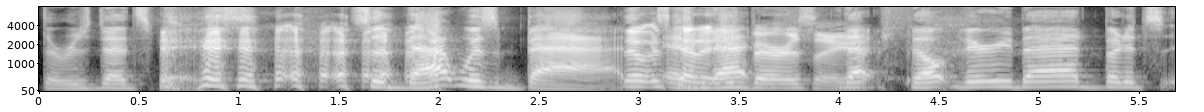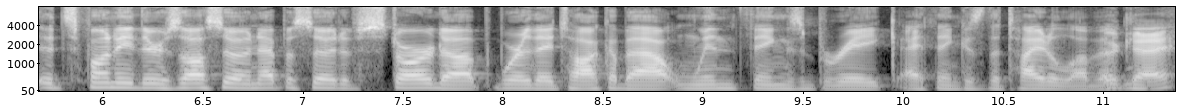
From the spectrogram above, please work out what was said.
there was dead space. so that was bad. That was kinda embarrassing. That felt very bad, but it's it's funny. There's also an episode of Startup where they talk about when things break. I think is the title of it. Okay.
